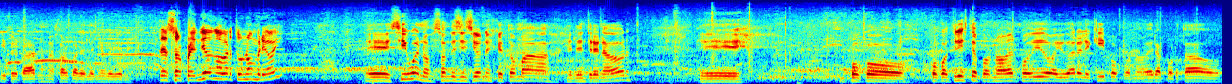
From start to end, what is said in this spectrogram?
y prepararnos mejor para el año que viene. ¿Te sorprendió no ver tu nombre hoy? Eh, sí, bueno, son decisiones que toma el entrenador. Eh, un poco, poco triste por no haber podido ayudar al equipo, por no haber aportado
